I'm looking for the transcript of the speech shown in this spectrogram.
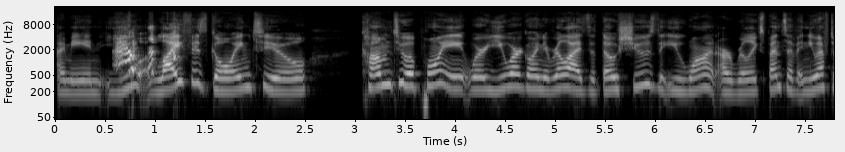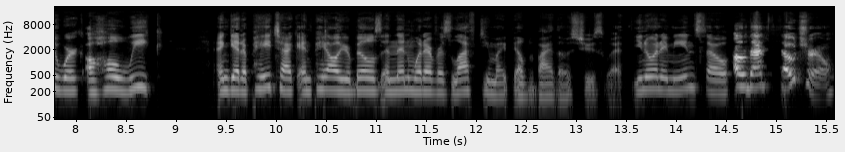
I mean, you life is going to come to a point where you are going to realize that those shoes that you want are really expensive and you have to work a whole week and get a paycheck and pay all your bills and then whatever's left you might be able to buy those shoes with. You know what I mean? So oh, that's so true.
